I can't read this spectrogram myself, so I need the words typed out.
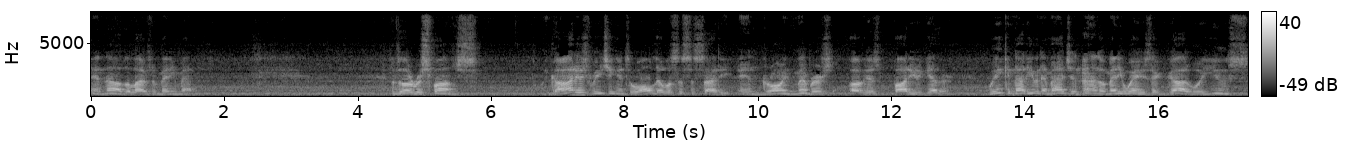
and now the lives of many men. The response God is reaching into all levels of society and drawing members of his body together. We cannot even imagine the many ways that God will use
